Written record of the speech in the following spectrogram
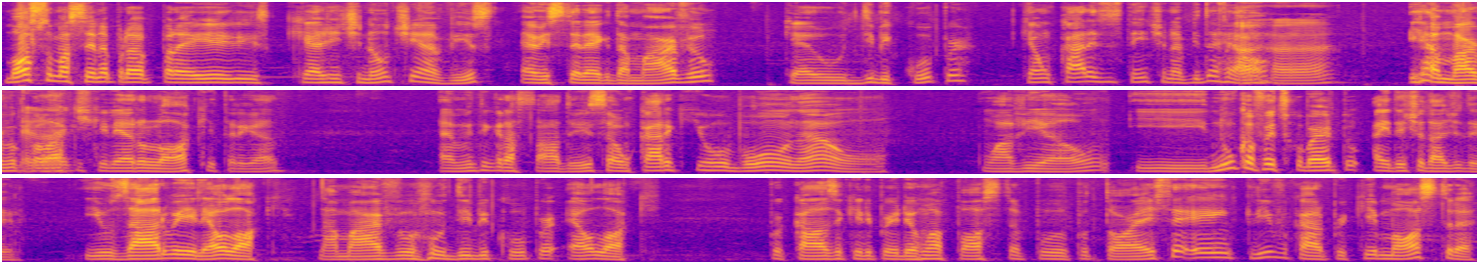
Mostra uma cena pra pra ele que a gente não tinha visto. É um easter egg da Marvel, que é o D.B. Cooper, que é um cara existente na vida real. Aham. E a Marvel Verdade. coloca que ele era o Loki, tá ligado? É muito engraçado isso. É um cara que roubou né, um, um avião e nunca foi descoberto a identidade dele. E usaram ele, é o Loki. Na Marvel, o D.B. Cooper é o Loki. Por causa que ele perdeu uma aposta pro, pro Thor. Isso é, é incrível, cara, porque mostra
